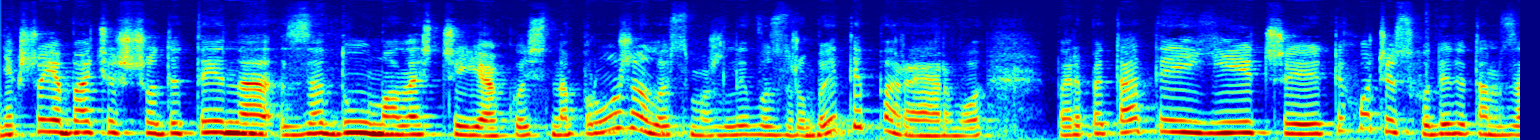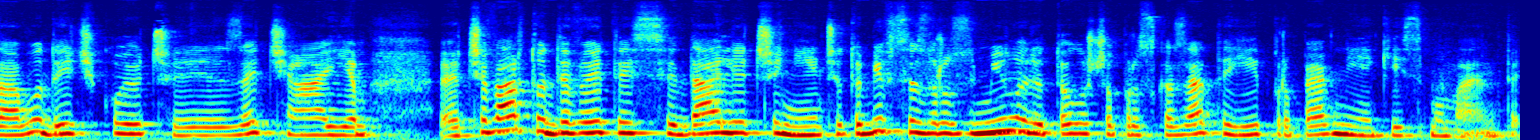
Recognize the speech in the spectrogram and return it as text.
Якщо я бачу, що дитина задумалась чи якось напружилась, можливо, зробити перерву, перепитати її, чи ти хочеш сходити там за водичкою, чи за чаєм, е, чи варто дивитись далі, чи ні, чи тобі все зрозуміло для того, щоб розказати їй про певні якісь моменти.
